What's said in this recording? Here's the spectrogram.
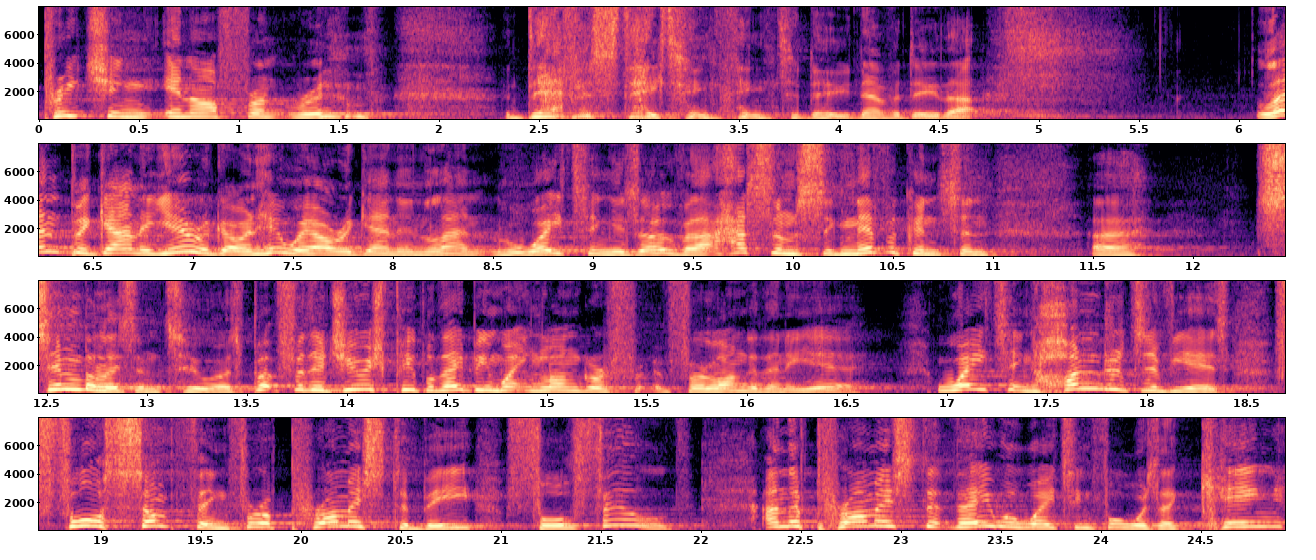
preaching in our front room. Devastating thing to do. Never do that. Lent began a year ago, and here we are again in Lent. The waiting is over. That has some significance and uh, symbolism to us. But for the Jewish people, they've been waiting longer for, for, longer than a year, waiting hundreds of years for something, for a promise to be fulfilled. And the promise that they were waiting for was a king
